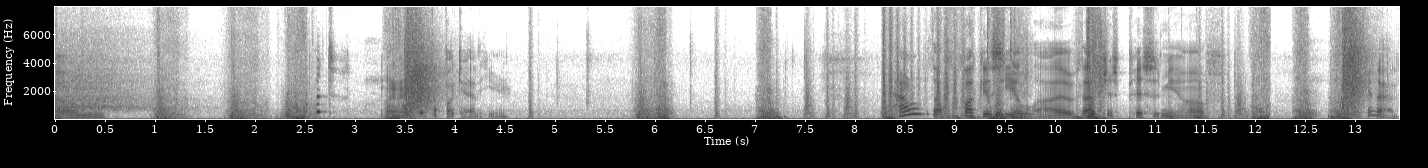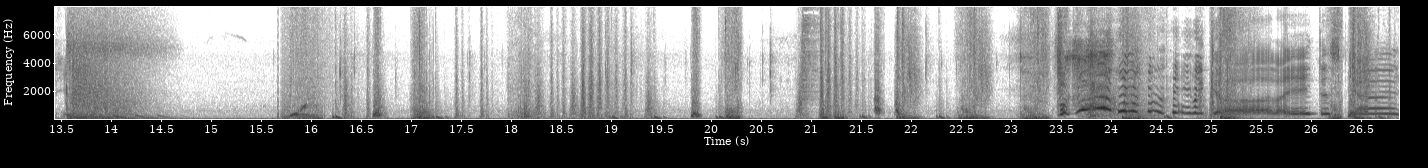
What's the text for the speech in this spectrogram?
Um. What? Alright, get the fuck out of here. How the fuck is he alive? That just pisses me off. Get out of here. Fuck! oh my god, I hate this guy.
